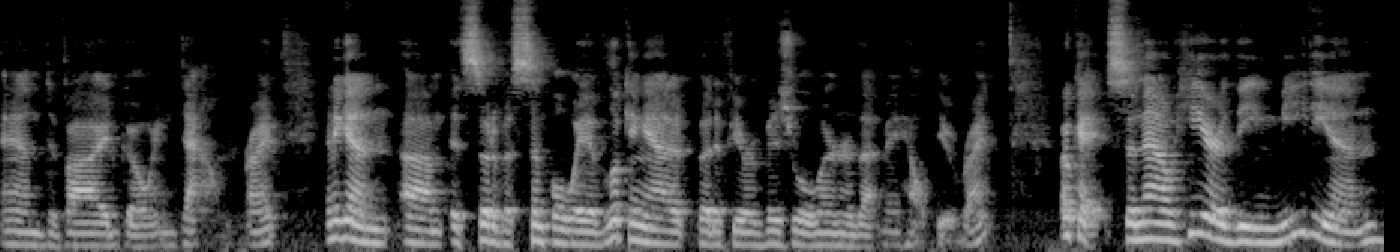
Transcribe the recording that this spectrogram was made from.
and divide going down, right? And again, um, it's sort of a simple way of looking at it, but if you're a visual learner, that may help you, right? Okay, so now here the median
